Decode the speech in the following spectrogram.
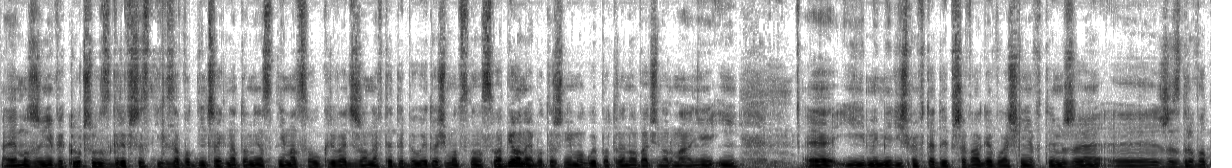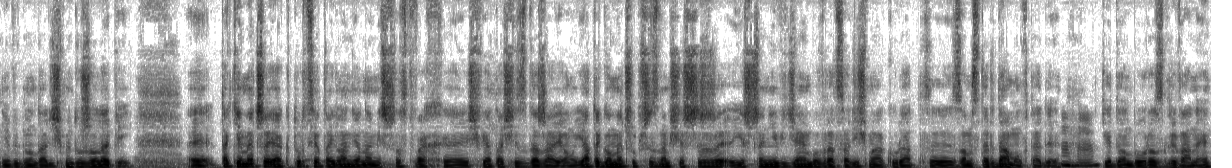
e, może nie wykluczył z gry wszystkich zawodniczek, natomiast nie ma co ukrywać, że one wtedy były dość mocno osłabione, bo też nie mogły potrenować normalnie i e, i my mieliśmy wtedy przewagę właśnie w tym, że, e, że zdrowotnie wyglądaliśmy dużo lepiej. E, Takie mecze jak Turcja, Tajlandia na Mistrzostwach e, Świata się zdarzają. Ja tego meczu, przyznam się szczerze, jeszcze nie widziałem, bo wracaliśmy akurat e, z Amsterdamu wtedy, Mhm. kiedy on był rozgrywany.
